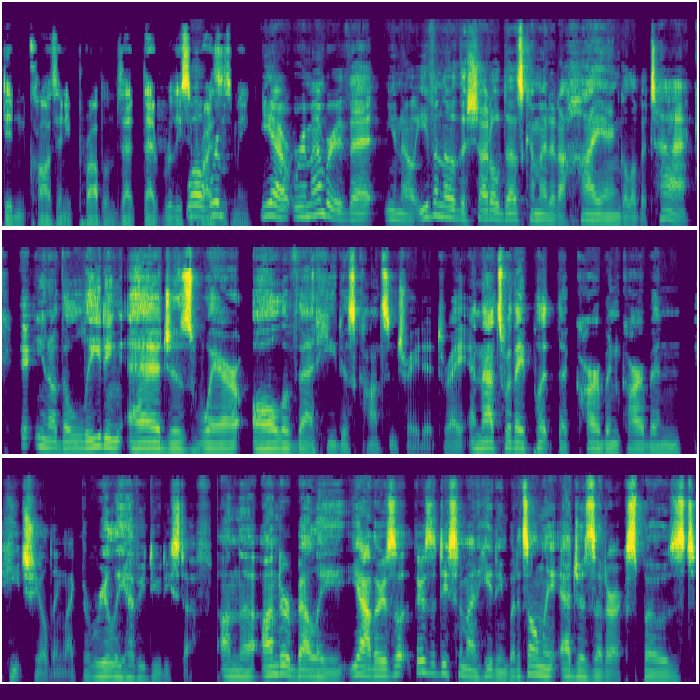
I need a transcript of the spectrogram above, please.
didn't cause any problems. That that really Well, rem- surprises me. Yeah, remember that, you know, even though the shuttle does come in at a high angle of attack, it, you know, the leading edge is where all of that heat is concentrated, right? And that's where they put the carbon carbon heat shielding, like the really heavy duty stuff. On the underbelly, yeah, there's a, there's a decent amount of heating, but it's only edges that are exposed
